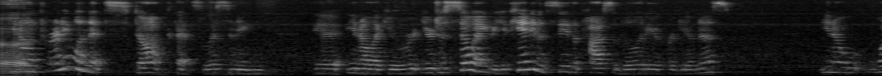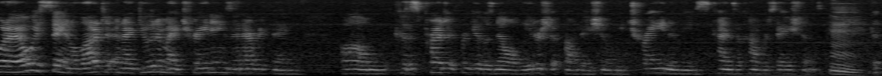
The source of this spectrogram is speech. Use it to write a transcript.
Uh, you know, for anyone that's stuck, that's listening, it, you know, like you're you're just so angry, you can't even see the possibility of forgiveness. You know what I always say, and a lot of, t- and I do it in my trainings and everything because um, Project Forgive is now a leadership foundation. We train in these kinds of conversations. Mm. The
